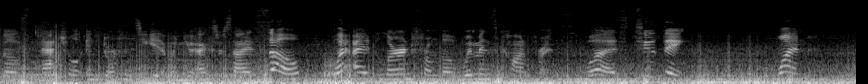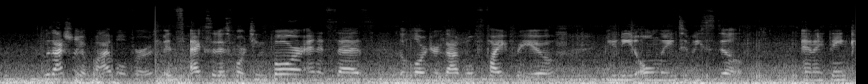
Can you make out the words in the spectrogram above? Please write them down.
those natural endorphins you get when you exercise. So, what I learned from the women's conference was two things. One, was actually a Bible verse. It's Exodus 14:4 and it says, "The Lord your God will fight for you. You need only to be still." And I think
